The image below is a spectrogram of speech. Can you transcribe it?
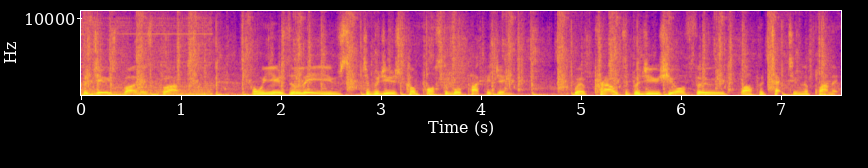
produced by this plant and we use the leaves to produce compostable packaging. We're proud to produce your food while protecting the planet.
